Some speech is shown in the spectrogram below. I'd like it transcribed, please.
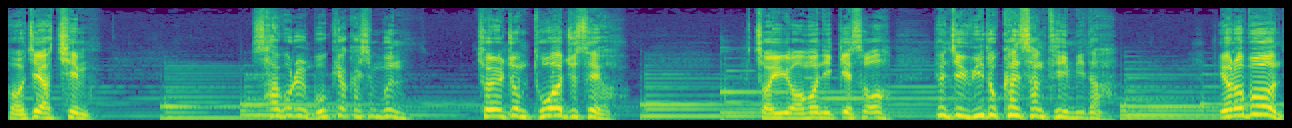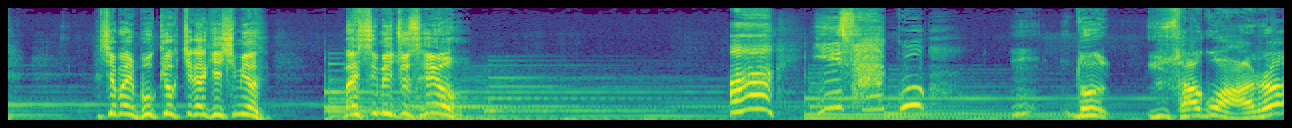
어제 아침 사고를 목격하신 분 절 좀 도와주세요. 저희 어머니께서 현재 위독한 상태입니다. 여러분, 제발 목격자가 계시면 말씀해 주세요. 아, 이 사고 너 이 사고 알아?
